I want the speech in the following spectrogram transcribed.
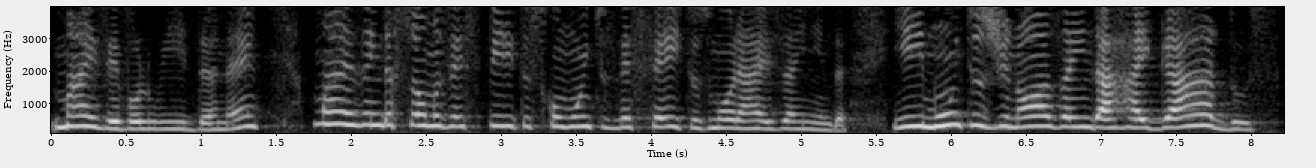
mais evoluída, né? Mas ainda somos espíritos com muitos defeitos morais ainda. E muitos de nós ainda arraigados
